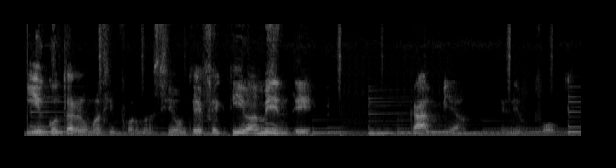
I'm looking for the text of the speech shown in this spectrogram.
y encontraron más información que efectivamente cambia el enfoque.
